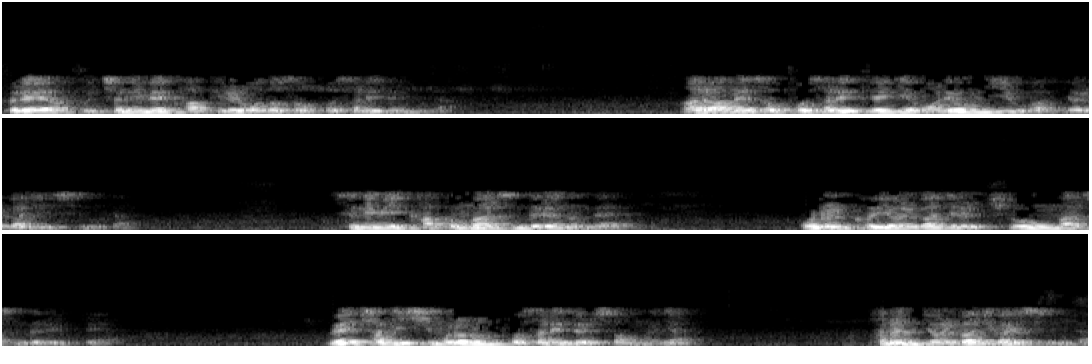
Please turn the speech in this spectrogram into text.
그래야 부처님의 가피를 얻어서 보살이 됩니다. 아라한에서 보살이 되기 어려운 이유가 열 가지 있습니다. 스님이 가끔 말씀드렸는데 오늘 그 열 가지를 쭉 말씀드릴게요. 왜 자기 힘으로는 보살이 될 수 없느냐? 하는 열 가지가 있습니다.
